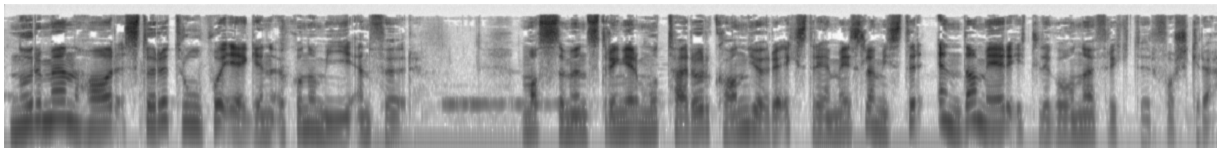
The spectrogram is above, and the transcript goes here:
Nordmenn har større tro på egen økonomi enn før. Massemønstringer mot terror kan gjøre ekstreme islamister enda mer ytterliggående, frykter forskere.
